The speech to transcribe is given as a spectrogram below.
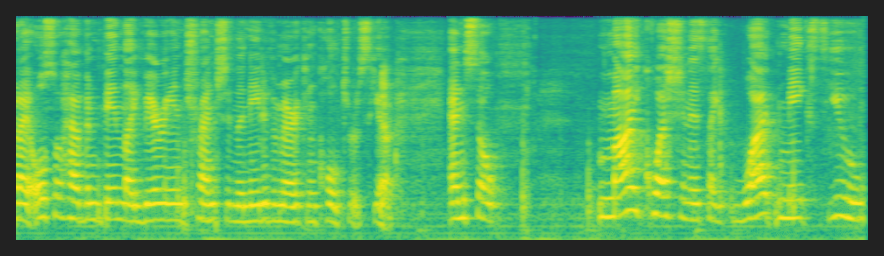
But I also haven't been like very entrenched in the Native American cultures here, and so my question is like what makes you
